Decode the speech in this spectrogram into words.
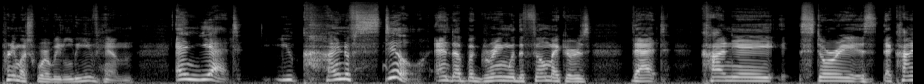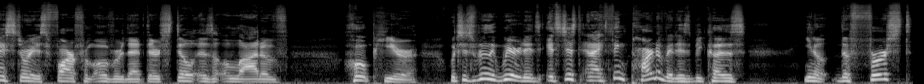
pretty much where we leave him. And yet, you kind of still end up agreeing with the filmmakers that Kanye story is that Kanye story is far from over. That there still is a lot of hope here, which is really weird. It's it's just, and I think part of it is because, you know, the first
